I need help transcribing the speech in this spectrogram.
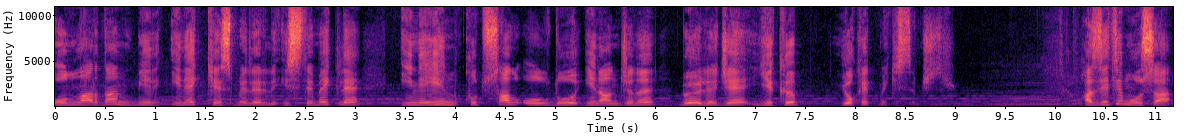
onlardan bir inek kesmelerini istemekle ineğin kutsal olduğu inancını böylece yıkıp yok etmek istemiştir. Hz. Musa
